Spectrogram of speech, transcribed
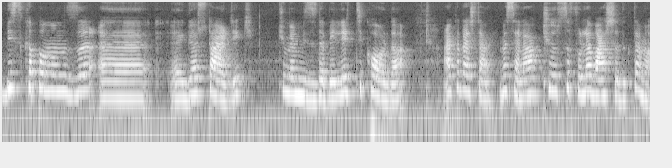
Biz kapamamızı e, e, gösterdik. Kümemizi de belirttik orada. Arkadaşlar mesela Q0 ile başladık değil mi?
